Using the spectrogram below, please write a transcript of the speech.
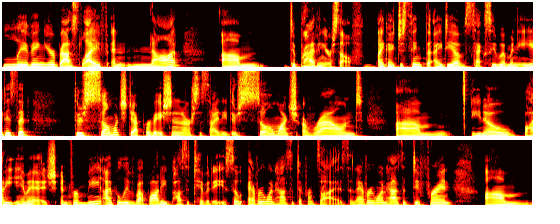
living your best life and not um, depriving yourself. Like, I just think the idea of sexy women eat is that there's so much deprivation in our society. There's so much around, um, you know, body image. And for me, I believe about body positivity. So everyone has a different size and everyone has a different um,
